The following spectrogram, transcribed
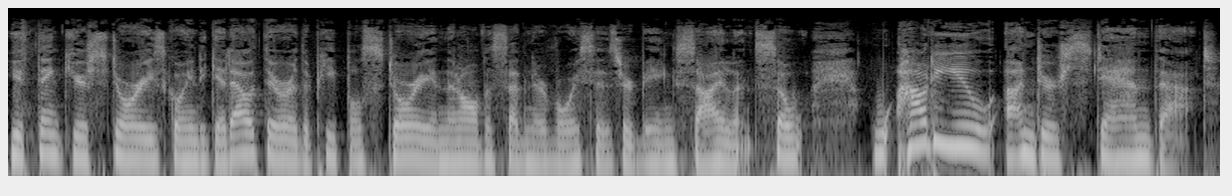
you think your story is going to get out there or the people's story, and then all of a sudden their voices are being silenced. So, how do you understand that?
